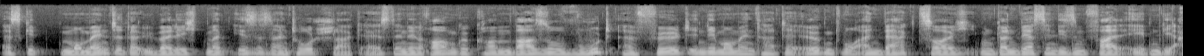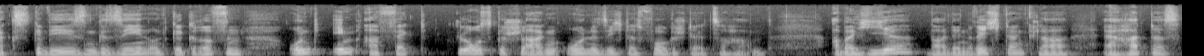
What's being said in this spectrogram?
Es gibt Momente, da überlegt man, ist es ein Totschlag? Er ist in den Raum gekommen, war so wuterfüllt, in dem Moment hat er irgendwo ein Werkzeug und dann wäre es in diesem Fall eben die Axt gewesen, gesehen und gegriffen und im Affekt losgeschlagen, ohne sich das vorgestellt zu haben. Aber hier war den Richtern klar, er hat das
